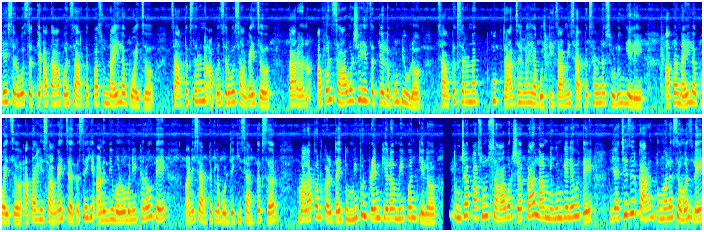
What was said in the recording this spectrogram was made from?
हे सर्व सत्य आता आपण सार्थकपासून नाही लपवायचं. सार्थक सरांना आपण सर्व सांगायचं. कारण आपण सहा वर्ष हे सत्य लपून ठेवलं. सार्थक सरांना खूप त्रास झाला ह्या गोष्टीचा. मी सार्थक सरांना सोडून गेले. आता नाही लपवायचं आता हे सांगायचंच असेही आनंदी मनोमनी ठरवते आणि सार्थकला बोलते की सार्थक सर मला पण कळतंय तुम्ही पण प्रेम केलं मी पण केलं. तुमच्यापासून सहा वर्ष का लांब निघून गेले होते? याचे जर कारण तुम्हाला समजले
